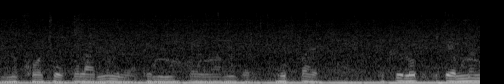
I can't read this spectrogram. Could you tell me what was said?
มันขอโชคพลังนั่นแหละที่มัน ไปว่ามันก็รุดไปก็คือรถเต็มหนึง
